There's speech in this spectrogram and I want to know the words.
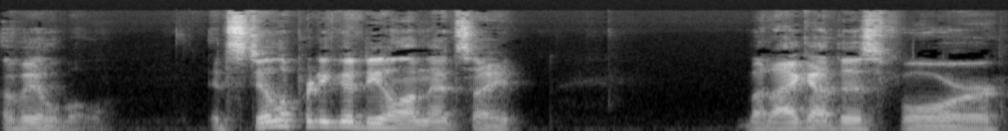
available. It's still a pretty good deal on that site, but I got this for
